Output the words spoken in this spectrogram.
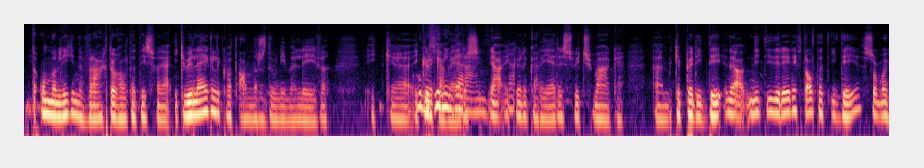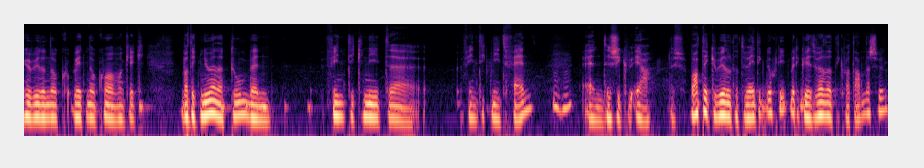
de onderliggende vraag toch altijd is van ja, ik wil eigenlijk wat anders doen in mijn leven. Ik, eh, ik wil een ik carrière, ja, ik Ja. wil een carrière switch maken. Ehm, ik heb er ideeën. Nou, niet iedereen heeft altijd ideeën. Sommigen willen ook, weten ook gewoon van kijk, wat ik nu aan het doen ben, vind ik niet, eh, vind ik niet fijn. Mhm. En dus, ik, ja, dus wat ik wil, dat weet ik nog niet, maar ik weet wel dat ik wat anders wil.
